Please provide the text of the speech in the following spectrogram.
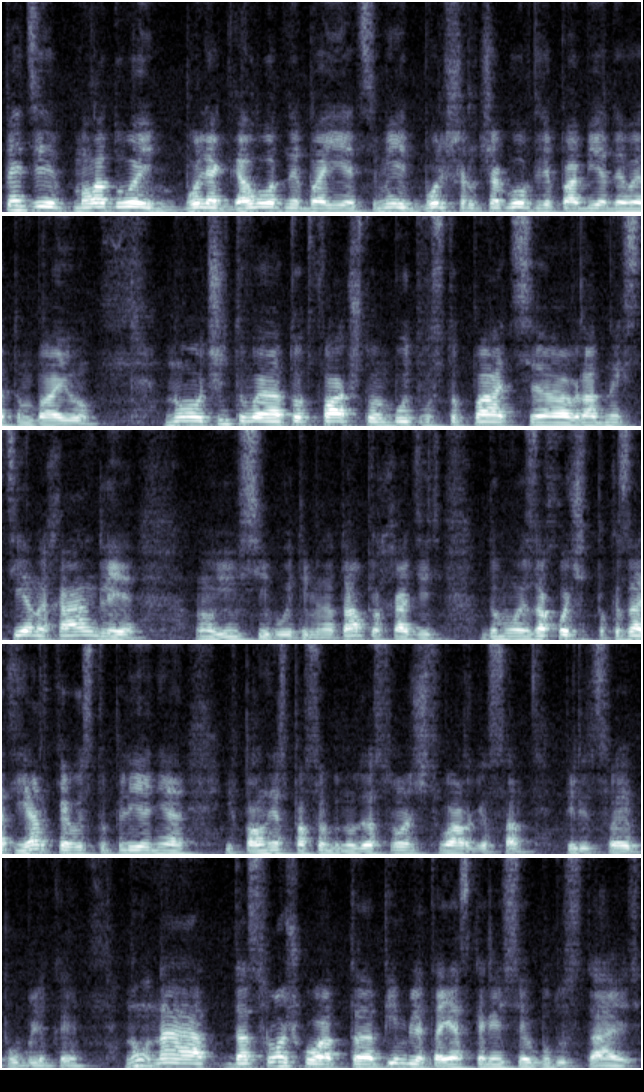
Пэдди молодой, более голодный боец, имеет больше рычагов для победы в этом бою. Но учитывая тот факт, что он будет выступать э, в родных стенах Англии, ну, UFC будет именно там проходить. Думаю, захочет показать яркое выступление и вполне способен удосрочить Варгаса перед своей публикой. Ну, на досрочку от э, Пимблета я, скорее всего, буду ставить.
